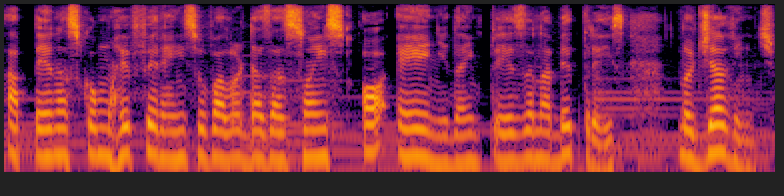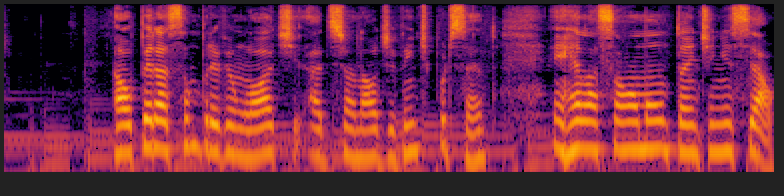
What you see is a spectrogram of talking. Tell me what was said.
apenas como referência o valor das ações ON da empresa na B3 no dia 20. A operação prevê um lote adicional de 20% em relação ao montante inicial,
